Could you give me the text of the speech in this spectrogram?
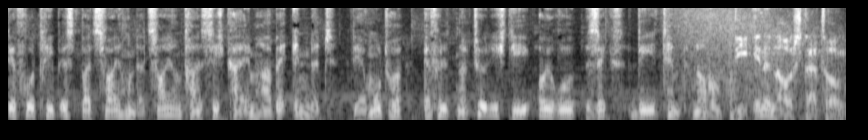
Der Vortrieb Antrieb ist bei 232 km/h beendet. Der Motor erfüllt natürlich die Euro 6D Temp-Norm. Die Innenausstattung.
